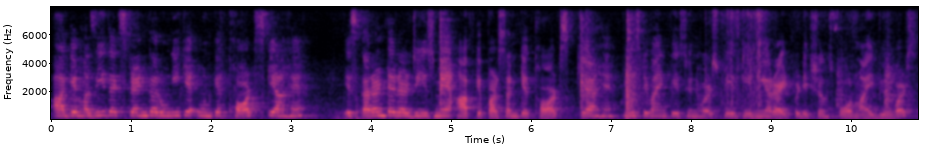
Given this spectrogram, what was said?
आगे मज़ीद एक्सटेंड करूँगी कि उनके थॉट्स क्या हैं। इस करंट एनर्जीज़ में आपके पर्सन के थॉट्स क्या हैं। Please divine please universe please give me a right predictions for my viewers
